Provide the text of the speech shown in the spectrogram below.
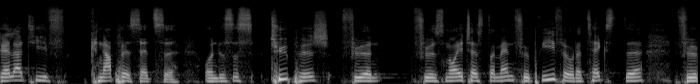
relativ knappe Sätze. Und es ist typisch für fürs Neue Testament, für Briefe oder Texte, für,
